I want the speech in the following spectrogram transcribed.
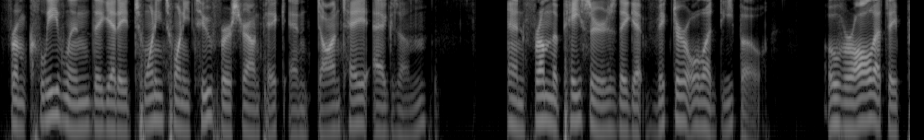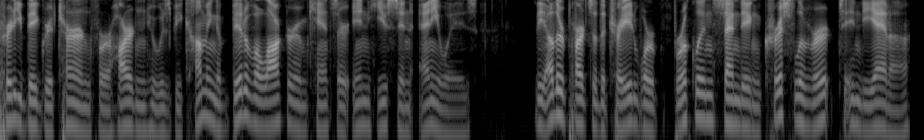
From Cleveland, they get a 2022 first round pick and Dante Exum. And from the Pacers, they get Victor Oladipo. Overall, that's a pretty big return for Harden, who was becoming a bit of a locker room cancer in Houston, anyways. The other parts of the trade were Brooklyn sending Caris LeVert to Indiana,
